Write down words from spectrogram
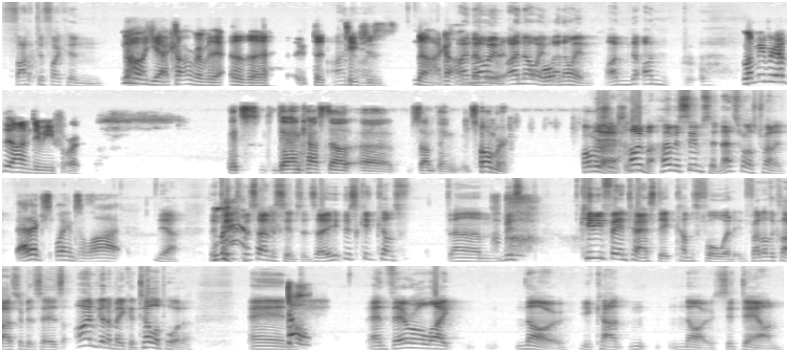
fucked if I can. Oh yeah, I can't remember the uh, the, the teachers. No, I can't I know him. it. I know him. I know him. I'm. I'm. Let me grab the IMDb for it. It's Dan Castell uh something. It's Homer. Homer yeah, Simpson. Homer. Homer Simpson. That's what I was trying to That explains a lot. Yeah, the teacher was Homer Simpson. So he- this kid comes, um, Miss Kitty Fantastic comes forward in front of the classroom and says, "I'm going to make a teleporter," and Don't! and they're all like, "No, you can't. N- no, sit down."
